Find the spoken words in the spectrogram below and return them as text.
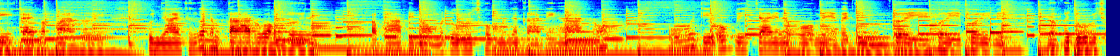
ดีใจมากๆเลย คุณยายถึงก็น้ำตาร่วงเลยเนี่ยก็พาพี่น้องมาดูมาชมบรรยากาศในงานเนาะโอ้ยดีอกดีใจนะพ่อแม่ก็ยิ้มเป้ยเป้ยเป้ยเนี่ยเดี๋ยวไปดูไปช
